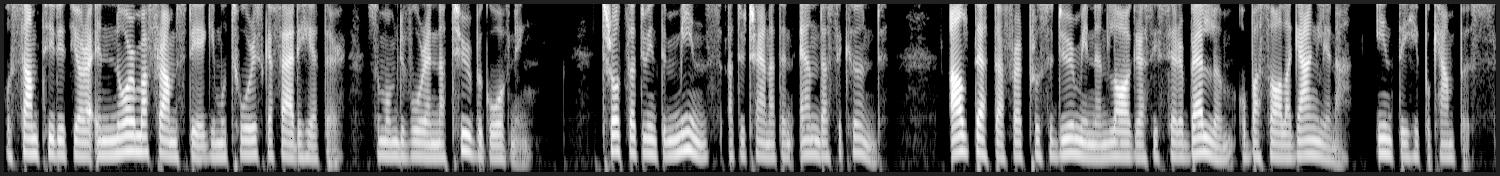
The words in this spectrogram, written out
och samtidigt göra enorma framsteg i motoriska färdigheter som om du vore en naturbegåvning. Trots att du inte minns att du tränat en enda sekund. Allt detta för att procedurminnen lagras i cerebellum och basala ganglierna, inte i hippocampus.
